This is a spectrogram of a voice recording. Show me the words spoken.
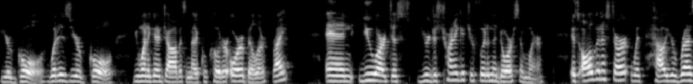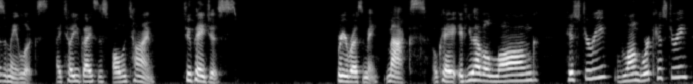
your goal. What is your goal? You want to get a job as a medical coder or a biller, right? and you are just you're just trying to get your foot in the door somewhere. It's all going to start with how your resume looks. I tell you guys this all the time. 2 pages for your resume, max, okay? If you have a long history, long work history,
